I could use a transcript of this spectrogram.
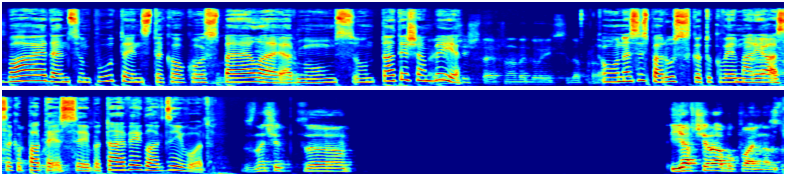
Baidens un Putins te kaut ko spēlēja ar mums, un tā tiešām А я bija. вообще считаю, что надо говорить всегда правду. Un es vispār uzskatu, ka vienmēr jāsaka patiesība. Tā ir vieglāk dzīvot. Значит, э, я вчера буквально с Tad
